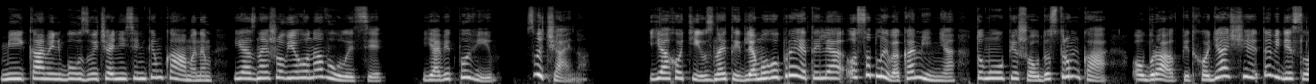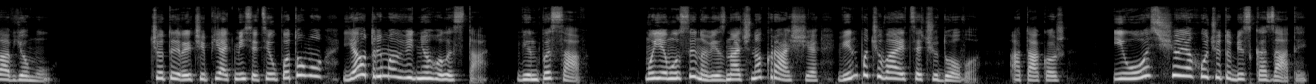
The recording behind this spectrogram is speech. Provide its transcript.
Мій камінь був звичайнісіньким каменем, я знайшов його на вулиці. Я відповів Звичайно. Я хотів знайти для мого приятеля особливе каміння, тому пішов до струмка, обрав підходящі та відіслав йому. Чотири чи п'ять місяців по тому я отримав від нього листа. Він писав Моєму синові значно краще, він почувається чудово. А також і ось що я хочу тобі сказати.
